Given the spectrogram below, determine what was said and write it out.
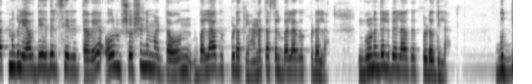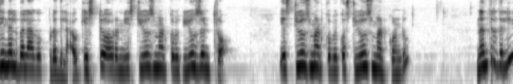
ಆತ್ಮಗಳು ಯಾವ ದೇಹದಲ್ಲಿ ಸೇರಿರ್ತಾವೆ ಅವ್ರನ್ನ ಶೋಷಣೆ ಮಾಡ್ತಾವೆ ಅವ್ನ ಬಲ ಆಗಕ್ಕೆ ಬಿಡೋಕ್ಕಿಲ್ಲ, ಹಣಕಾಸಲ್ಲಿ ಬಲ ಆಗಕ್ಕೆ ಬಿಡೋಲ್ಲ, ಗುಣದಲ್ಲಿ ಬಲ ಆಗಕ್ಕೆ ಬಿಡೋದಿಲ್ಲ, ಬುದ್ಧಿನಲ್ಲಿ ಬಲ ಆಗೋಕ್ಕೆ ಬಿಡೋದಿಲ್ಲ, ಅವಕ್ಕೆ ಎಷ್ಟು ಅವ್ರನ್ನ ಎಷ್ಟು ಯೂಸ್ ಮಾಡ್ಕೋಬೇಕು ಯೂಸ್ ಆ್ಯಂಡ್ ಥ್ರೋ ಎಷ್ಟು ಯೂಸ್ ಮಾಡ್ಕೋಬೇಕು, ಅಷ್ಟು ಯೂಸ್ ಮಾಡಿಕೊಂಡು ನಂತರದಲ್ಲಿ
